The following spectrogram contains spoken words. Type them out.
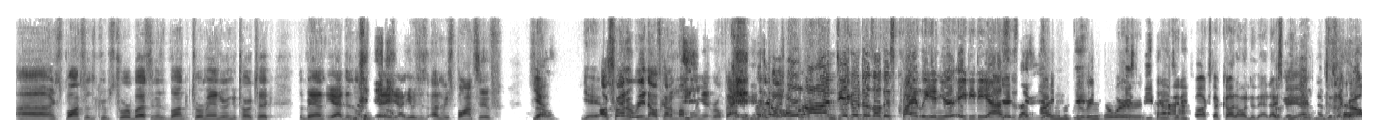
Uh, I'm sponsored the group's tour bus and his bunk, tour manager, and guitar tech. The band, yeah, it didn't like say, yeah, he was just unresponsive. So, Yeah. Yeah, I was trying to read and I was kind of mumbling it real fast. But yo, hold on. Diego does all this quietly, and your ADD ass Yeah, is like, yeah, I need he- to read the he words. speed reads and he talks. I've caught on to that. I Okay, speed yeah. read and I'm just like, oh,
